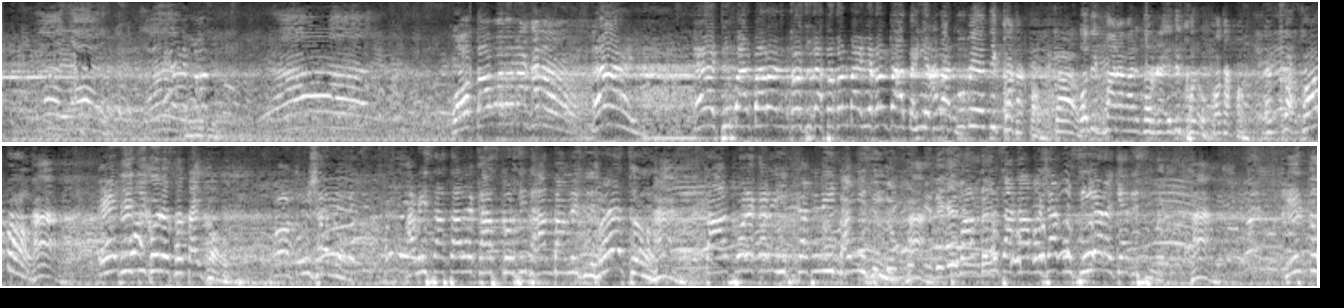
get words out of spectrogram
কথা বলো না কেন? এই এই তুই বারবার এরকম কাজ তখন মাই যখন দাঁত ভেঙে দেবার তুমি এদিক কথা কও। কও। ওদিক মারামারি দরকার এদিক করো কথা কও। কব? হ্যাঁ। এই কি করেছ তাই কও। তুমি শোনো আমি সাঁতারে কাজ করছি ধান ভাঙিছি বুঝেছ হ্যাঁ। ভাঙিছি। হ্যাঁ। টাকা পয়সা গুছিয়ে রেখে দিছি। হ্যাঁ। কিন্তু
